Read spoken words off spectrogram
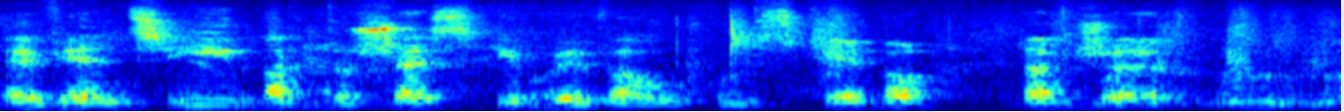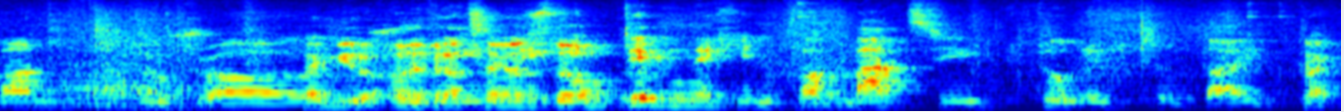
E, Więc i Bartoszewski bywał u Kulskiego. Także mm, mam dużo Pani Miro, ale wracając do- intymnych informacji, których tutaj Tak,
